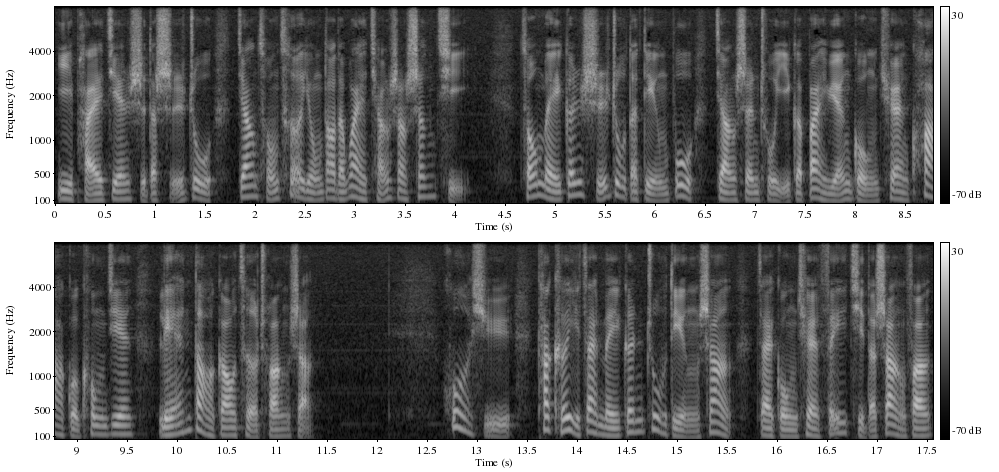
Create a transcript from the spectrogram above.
一排坚实的石柱将从侧甬道的外墙上升起，从每根石柱的顶部将伸出一个半圆拱券，跨过空间，连到高侧窗上。或许他可以在每根柱顶上，在拱券飞起的上方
